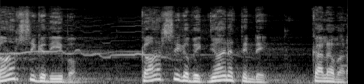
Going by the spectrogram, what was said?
കാർഷിക ദീപം കാർഷിക വിജ്ഞാനത്തിന്റെ കലവറ.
